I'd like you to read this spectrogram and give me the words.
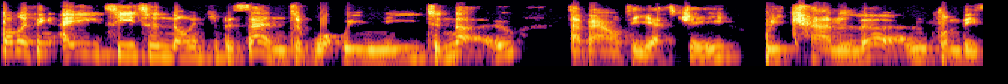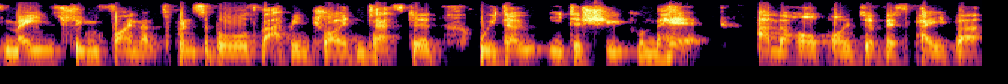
But I think 80 to 90% of what we need to know about ESG. We can learn from these mainstream finance principles that have been tried and tested. We don't need to shoot from the hip. And the whole point of this paper,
